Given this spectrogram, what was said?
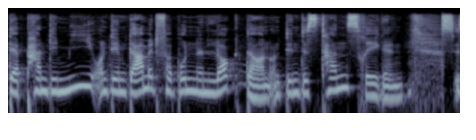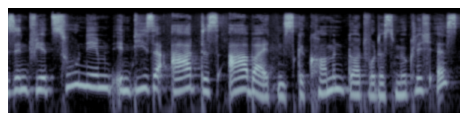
der Pandemie und dem damit verbundenen Lockdown und den Distanzregeln sind wir zunehmend in diese Art des Arbeitens gekommen, dort wo das möglich ist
